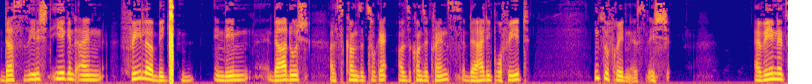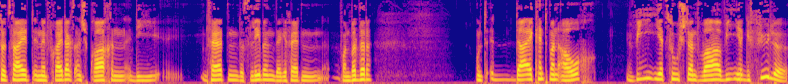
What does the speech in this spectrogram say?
dass sie nicht irgendeinen Fehler begehen, in dem dadurch als Konsequenz der heilige Prophet unzufrieden ist. Ich erwähne zurzeit in den Freitagsansprachen die Gefährten, das Leben der Gefährten von Badr. Und da erkennt man auch, wie ihr Zustand war, wie ihre Gefühle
